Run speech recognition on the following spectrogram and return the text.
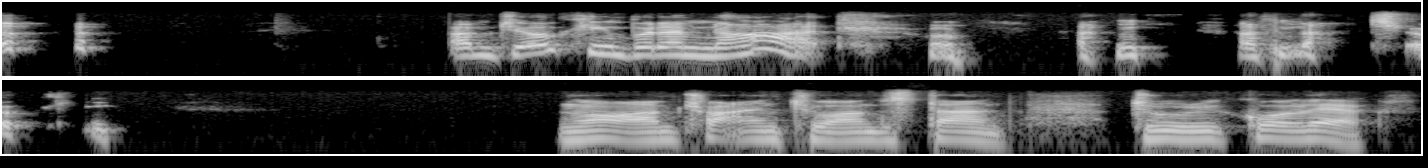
I'm joking, but I'm not. I'm, I'm not joking. No, I'm trying to understand, to recollect.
